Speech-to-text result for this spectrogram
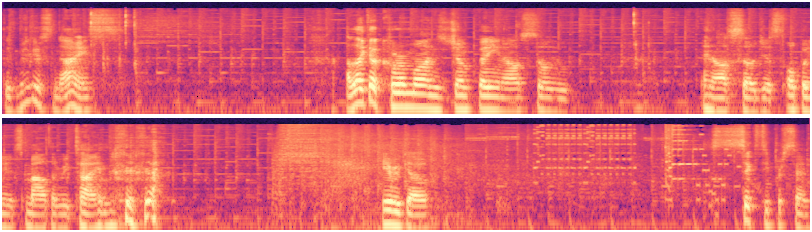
The music is nice. I like how Koromon's jumping and also and also just opening its mouth every time. Here we go. 60%.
